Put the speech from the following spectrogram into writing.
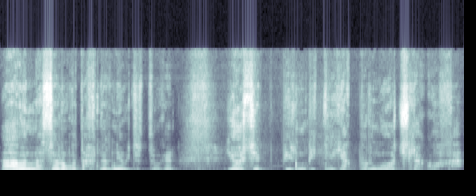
Аав нь насарангууд ах нар нь юу гэж бодсон гэхээр Йосеп бир нь биднийг яг бүрэн уучлаагүй баха.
